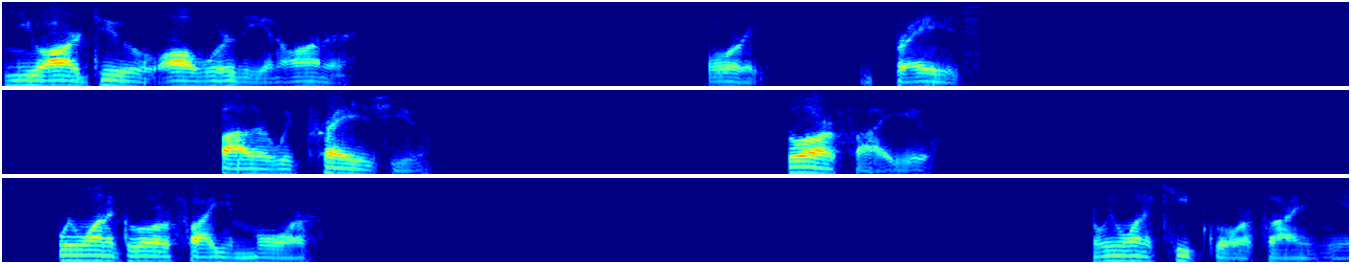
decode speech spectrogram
And you are due all worthy and honor, glory, and praise. Father, we praise you, glorify you. We want to glorify you more. We want to keep glorifying you.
